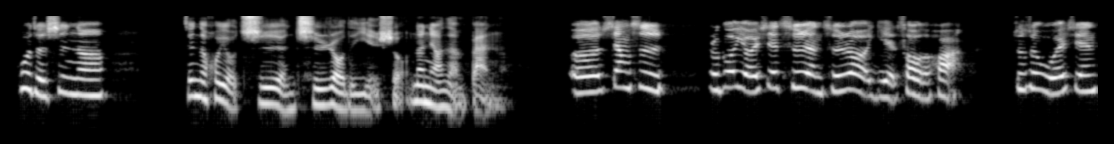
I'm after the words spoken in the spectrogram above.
或者是呢，真的会有吃人吃肉的野兽，那你要怎么办呢？呃，像是如果有一些吃人吃肉的野兽的话，就是我会先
